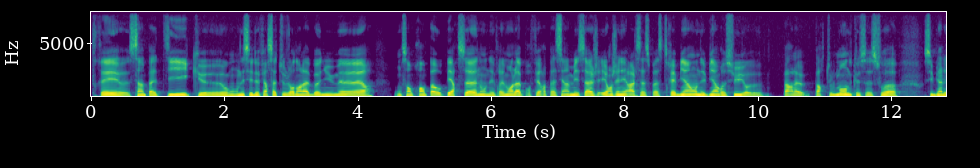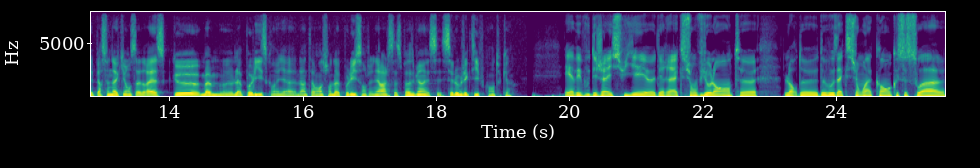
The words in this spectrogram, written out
très sympathique. on essaie de faire ça toujours dans la bonne humeur on s'en prend pas aux personnes, on est vraiment là pour faire passer un message. Et en général, ça se passe très bien, on est bien reçu euh, par, par tout le monde, que ce soit aussi bien les personnes à qui on s'adresse que même la police, quand il y a l'intervention de la police, en général, ça se passe bien et c'est l'objectif, quoi, en tout cas. Et avez-vous déjà essuyé euh, des réactions violentes euh, lors de, vos actions à Caen, que ce soit de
